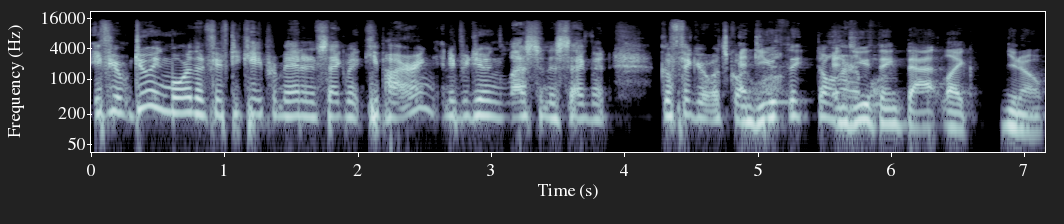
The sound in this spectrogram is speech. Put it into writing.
if you're doing more than 50k per man in a segment, keep hiring, and if you're doing less in a segment, go figure out what's going. On. And do you wrong. think? Don't and do you more. think that like you know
